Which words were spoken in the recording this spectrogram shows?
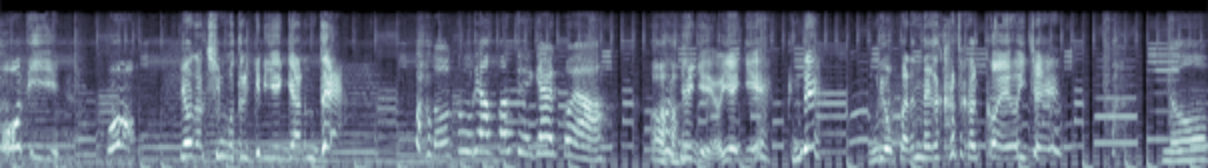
어디? 어? 여자친구들끼리 얘기하는데? 너도 우리 아빠한테 얘기할 거야. 아, 얘기해요 얘기해. 근데 우리 오빠는 내가 가져갈 거예요 이제. 너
